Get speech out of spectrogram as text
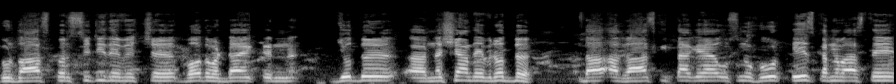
ਗੁਰਦਾਸਪੁਰ ਸਿਟੀ ਦੇ ਵਿੱਚ ਬਹੁਤ ਵੱਡਾ ਇੱਕ ਯੁੱਧ ਨਸ਼ਿਆਂ ਦੇ ਵਿਰੁੱਧ ਦਾ ਆਗਾਜ਼ ਕੀਤਾ ਗਿਆ। ਉਸ ਨੂੰ ਹੋਰ ਤੇਜ਼ ਕਰਨ ਵਾਸਤੇ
